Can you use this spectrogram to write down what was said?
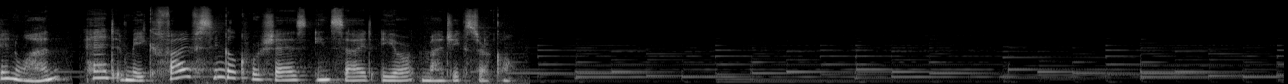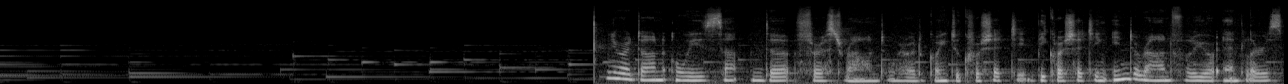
Chain one and make five single crochets inside your magic circle you are done with uh, the first round we are going to crochet be crocheting in the round for your antlers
